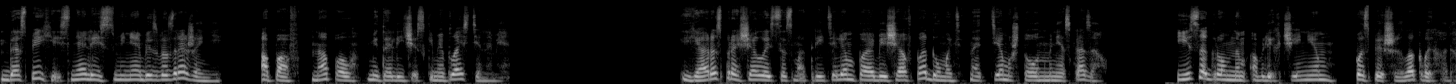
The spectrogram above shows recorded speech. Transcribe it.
Доспехи снялись с меня без возражений, опав на пол металлическими пластинами. Я распрощалась со смотрителем, пообещав подумать над тем, что он мне сказал. И с огромным облегчением поспешила к выходу.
